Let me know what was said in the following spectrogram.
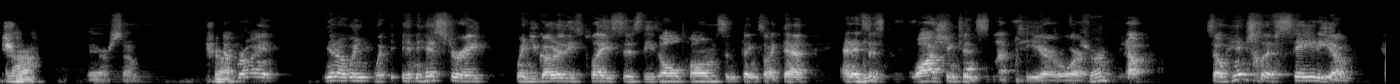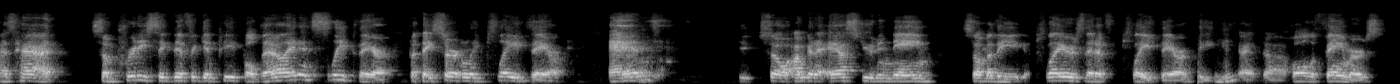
sure. there. So sure, now, Brian. you know, when in history, when you go to these places, these old homes and things like that, and it Mhm. says Washington slept here, or Sure. you know, so Hinchliffe Stadium has had some pretty significant people. Now they didn't sleep there, but they certainly played there, and so I'm going to ask you to name some of the players that have played there, the Mhm. uh, Hall of Famers,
